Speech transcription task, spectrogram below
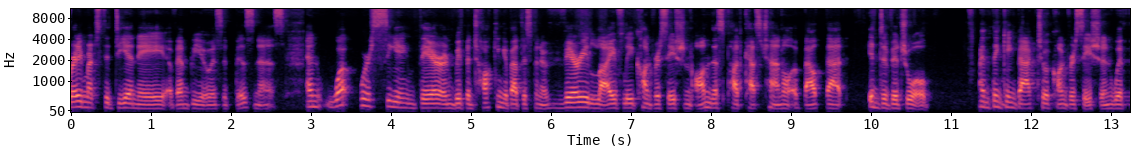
very much the dna of mbo as a business. And what we're seeing there and we've been talking about this been a very lively conversation on this podcast channel about that individual. I'm thinking back to a conversation with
